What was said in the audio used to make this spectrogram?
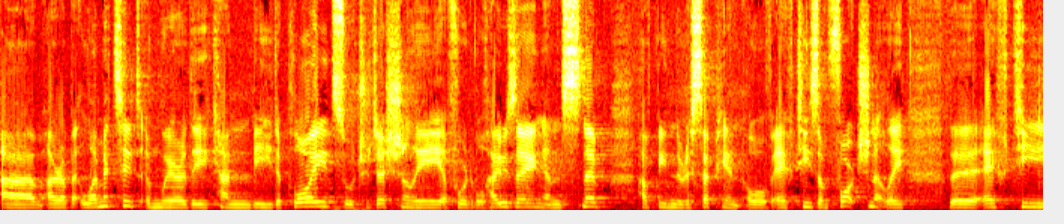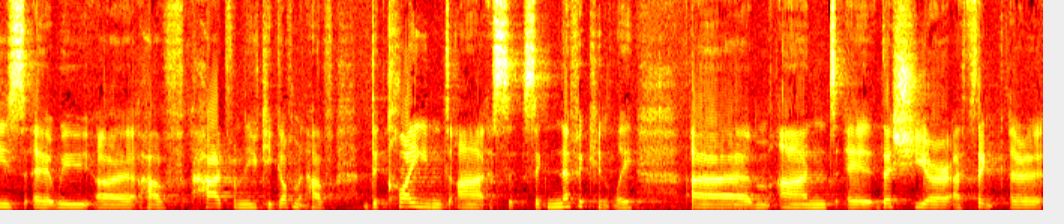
um, are a bit limited in where they can be deployed. So traditionally, affordable housing and SNIB have been the recipient of FTs. Unfortunately, The FTs uh, we uh, have had from the UK government have declined uh, significantly. Um, and uh, this year, I think uh,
